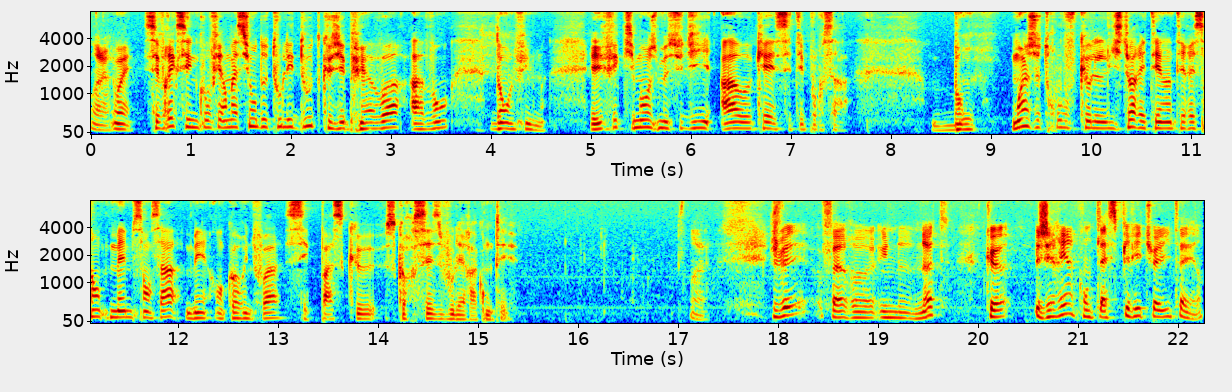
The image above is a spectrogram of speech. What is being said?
Voilà. Ouais, c'est vrai que c'est une confirmation de tous les doutes que j'ai pu avoir avant dans le film. Et effectivement, je me suis dit ah ok, c'était pour ça. Bon, moi je trouve que l'histoire était intéressante même sans ça, mais encore une fois, c'est pas ce que Scorsese voulait raconter. Je vais faire euh, une note que j'ai rien contre la spiritualité. hein.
